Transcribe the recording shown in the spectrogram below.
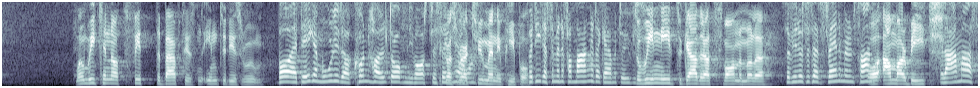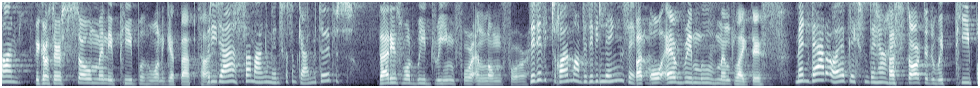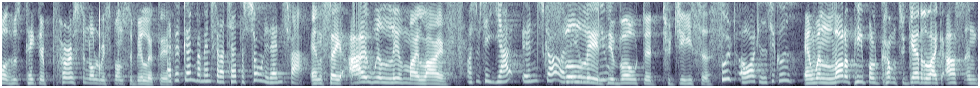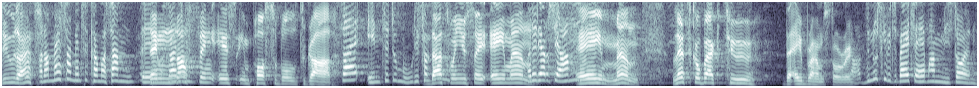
when we cannot fit the baptism into this room, hvor det ikke er muligt at kun holde dåben i vores bassin because we are too many people. Fordi der simpelthen er for mange, der gerne vil døbes. So we need to gather at Svanemølle Så vi er nødt til at tage til Svanemøllen Strand, or Amar Beach eller Amager Strand, because there's so many people who want to get fordi baptized. der er så mange mennesker, som gerne vil døbes. That is what we dream for and long for. Det er det, vi drømmer om, det er det, vi længes But efter. all, every movement like this Men hvert øjeblik som det her, has started with people who take their personal responsibility er begyndt med mennesker, der har taget personligt ansvar. and say, I will live my life Og som siger, jeg ønsker at leve mit liv devoted to Jesus. fuldt overgivet til Gud. And when a lot of people come together like us and do that, Og når masser af mennesker kommer sammen øh, og then gør det, nothing is impossible to God. så er intet umuligt for That's Gud. when you say Og det er amen. der, du siger amen. Amen. Let's go back to the Abraham story. Nå, nu skal vi tilbage til Abraham-historien.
